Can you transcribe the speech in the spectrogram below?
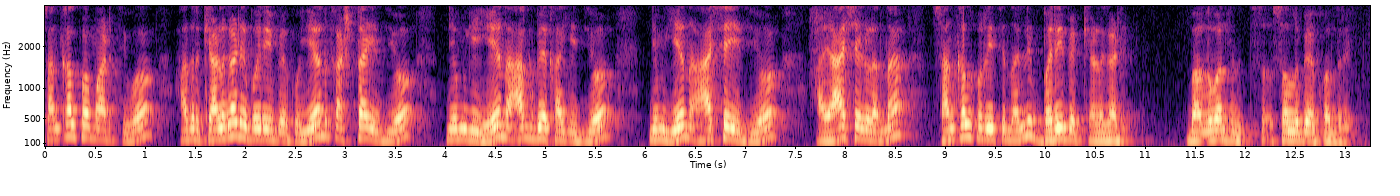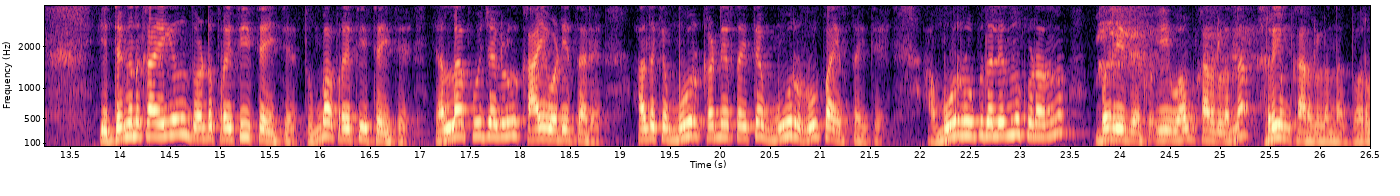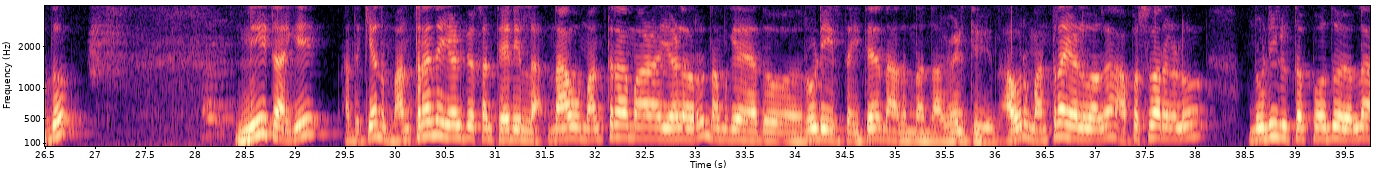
ಸಂಕಲ್ಪ ಮಾಡ್ತೀವೋ ಅದ್ರ ಕೆಳಗಡೆ ಬರೀಬೇಕು. ಏನು ಕಷ್ಟ ಇದೆಯೋ, ನಿಮಗೆ ಏನು ಆಗಬೇಕಾಗಿದೆಯೋ ನಿಮಗೇನು ಆಸೆ ಇದೆಯೋ, ಆ ಆಸೆಗಳನ್ನು ಸಂಕಲ್ಪ ರೀತಿಯಲ್ಲಿ ಬರಿಬೇಕು ಕೆಳಗಡೆ. ಭಗವಂತನಿಗೆ ಸ- ಸಲ್ಲಬೇಕು ಅಂದರೆ. ಈ ತೆಂಗಿನಕಾಯಿಗೆ ಒಂದು ದೊಡ್ಡ ಪ್ರತೀತಿ ಐತೆ, ತುಂಬ ಪ್ರತೀತಿ ಐತೆ. ಎಲ್ಲ ಪೂಜೆಗಳಿಗೂ ಕಾಯಿ ಹೊಡಿತಾರೆ ಅದಕ್ಕೆ ಮೂರು ಕಣ್ಣಿರ್ತೈತೆ, ಮೂರು ರೂಪ ಇರ್ತೈತೆ. ಆ ಮೂರು ರೂಪದಲ್ಲಿನೂ ಕೂಡ ಬರೀಬೇಕು. ಈ ಓಂಕಾರಗಳನ್ನು ಹ್ರೀಂಕಾರಗಳನ್ನು ಬರೆದು ನೀಟಾಗಿ ಅದಕ್ಕೇನು ಮಂತ್ರನೇ ಹೇಳ್ಬೇಕಂತೇನಿಲ್ಲ. ನಾವು ಮಂತ್ರ ಮಾ, ಹೇಳೋರು ನಮಗೆ ಅದು ರೂಢಿ ಇರ್ತೈತೆ, ನಾ ಅದನ್ನು ನಾವು ಹೇಳ್ತೀವಿ. ಅವರು ಮಂತ್ರ ಹೇಳುವಾಗ ಅಪಸ್ವರಗಳು, ನುಡಿಗಳು ತಪ್ಪೋದು ಎಲ್ಲ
